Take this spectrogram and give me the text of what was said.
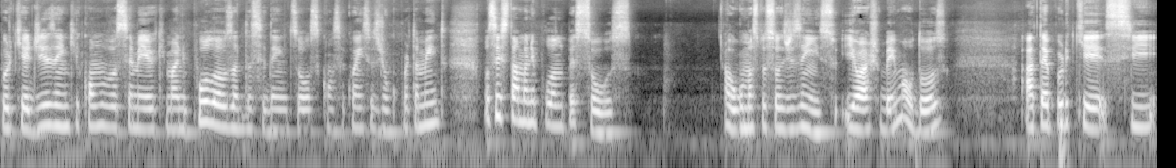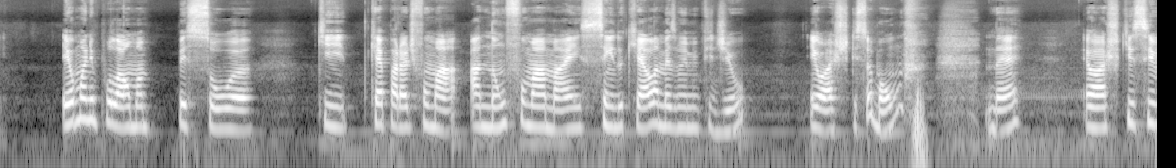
Porque dizem que como você meio que manipula os antecedentes ou as consequências de um comportamento, você está manipulando pessoas. Algumas pessoas dizem isso, e eu acho bem maldoso. Até porque se eu manipular uma pessoa que quer parar de fumar a não fumar mais, sendo que ela mesma me pediu, eu acho que isso é bom, né? Eu acho que se,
